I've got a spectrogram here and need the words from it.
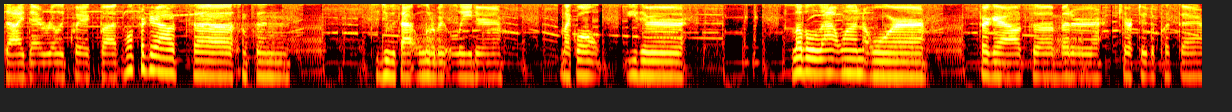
died there really quick, but we'll figure out uh, something to do with that a little bit later. Like, we'll either level that one or figure out a better character to put there.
